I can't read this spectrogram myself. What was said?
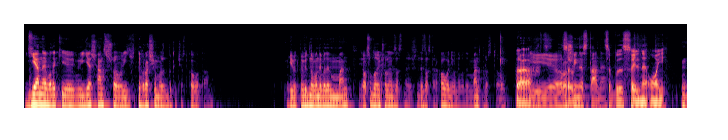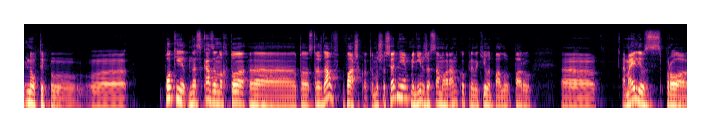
Є невеликий, є шанс, що їхні гроші можуть бути частково там. І відповідно вони в один момент, особливо якщо вони не застраховані, вони в один момент просто А, і грошей не стане. Це буде сильне ой. Ну, типу, е- поки не сказано, хто е- постраждав, важко. Тому що сьогодні мені вже з самого ранку прилетіли пару, пару е- емейлів з, про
